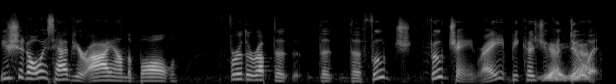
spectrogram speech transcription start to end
you should always have your eye on the ball further up the, the, the food, ch- food chain, right? Because you Yeah, can do yeah. it.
